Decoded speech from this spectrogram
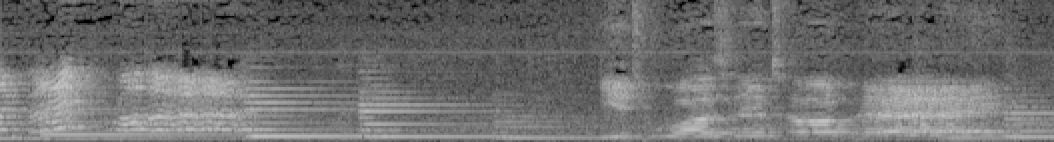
my bank robber. It wasn't a bank.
